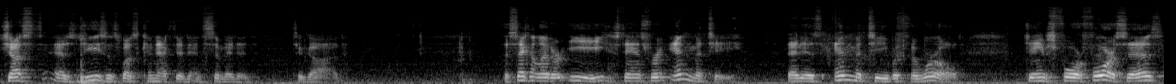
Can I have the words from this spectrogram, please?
just as Jesus was connected and submitted to God. The second letter E stands for enmity, that is, enmity with the world. James 4 4 says,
